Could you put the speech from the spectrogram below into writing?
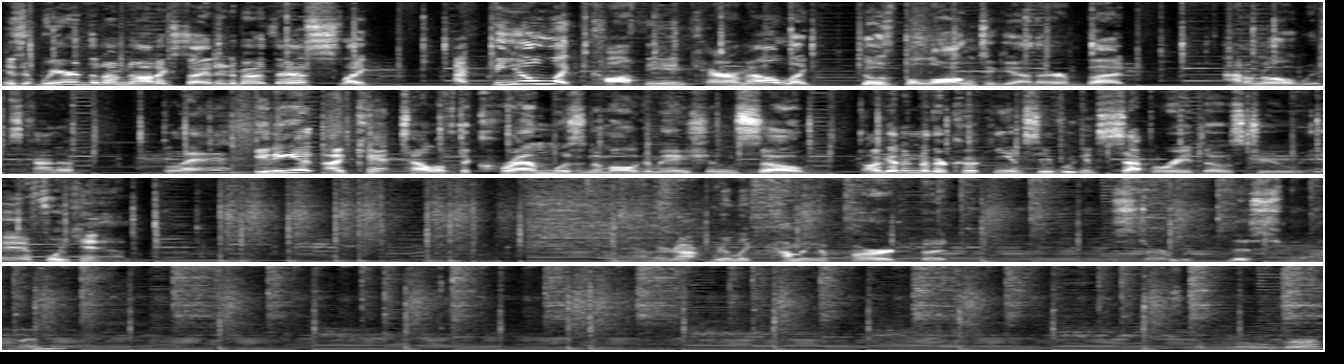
Is it weird that I'm not excited about this? Like, I feel like coffee and caramel, like those belong together, but I don't know, it's kind of bleh. Eating it, I can't tell if the creme was an amalgamation, so I'll get another cookie and see if we can separate those two, if we can. They're not really coming apart, but start with this one. Flip it over.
